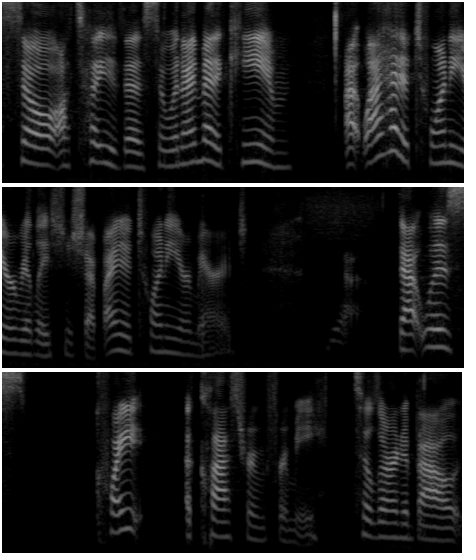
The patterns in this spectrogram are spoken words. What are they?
so i'll tell you this. So when i met akeem I, I had a 20 year relationship. I had a 20 year marriage. Yeah. That was quite a classroom for me to learn about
